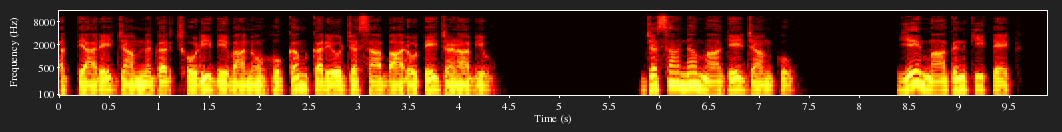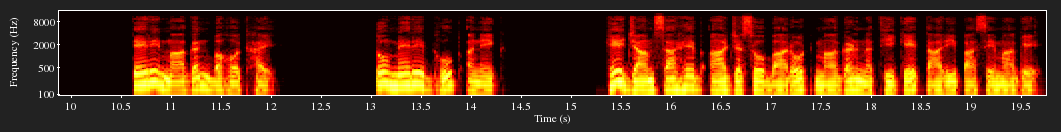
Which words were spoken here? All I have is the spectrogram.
અત્યારે જામનગર છોડી દેવાનો હુકમ કર્યો. જસા બારોટે જણાવ્યું, જસા ન માગે જામકુ. યે માગન કી ટેક. તેરે માગન બહોત હૈ. તો મેરે ભૂપ અનેક. હે જામસાહેબ, આ જસો બારોટ માગણ નથી કે તારી પાસે માગે.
